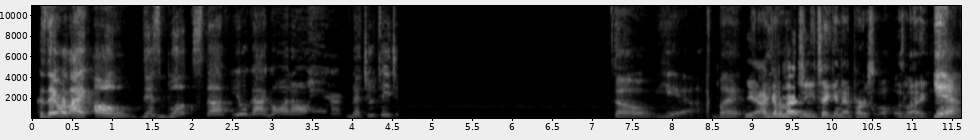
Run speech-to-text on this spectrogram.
because they were like, oh, this book stuff you got going on here that you teach. So yeah, but yeah, I can know, imagine you taking that personal. It's like yeah,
